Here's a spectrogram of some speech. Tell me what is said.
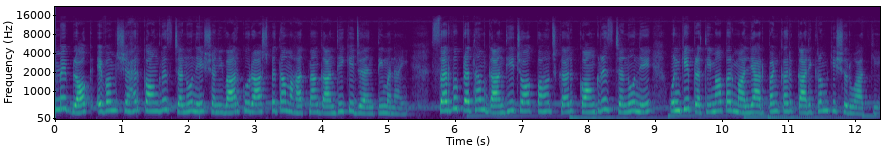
में ब्लॉक एवं शहर कांग्रेस जनों ने शनिवार को राष्ट्रपिता महात्मा गांधी की जयंती मनाई। सर्वप्रथम गांधी चौक पहुंचकर कांग्रेस जनों ने उनकी प्रतिमा पर माल्यार्पण कर कार्यक्रम की शुरुआत की।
